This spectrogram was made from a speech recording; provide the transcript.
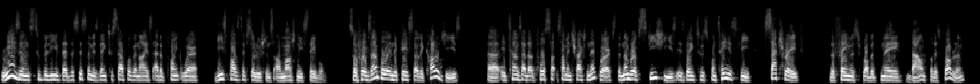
reasons to believe that the system is going to self-organize at a point where these positive solutions are marginally stable. So for example, in the case of ecologies, uh, it turns out that for some interaction networks, the number of species is going to spontaneously saturate the famous Robert May bound for this problem,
